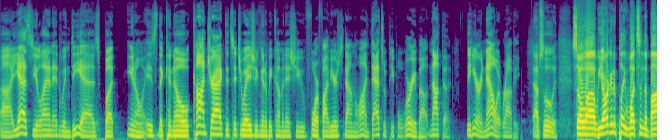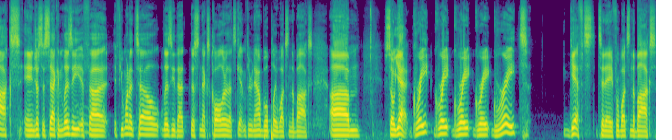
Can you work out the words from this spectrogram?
uh, yes, you land Edwin Diaz, but you know, is the Cano contracted situation going to become an issue four or five years down the line? That's what people worry about, not the the here and now at Robbie. Absolutely. So uh, we are going to play "What's in the Box" in just a second, Lizzie. If uh, if you want to tell Lizzie that this next caller that's getting through now, we'll play "What's in the Box." Um, so yeah, great, great, great, great, great gifts today for what's in the box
